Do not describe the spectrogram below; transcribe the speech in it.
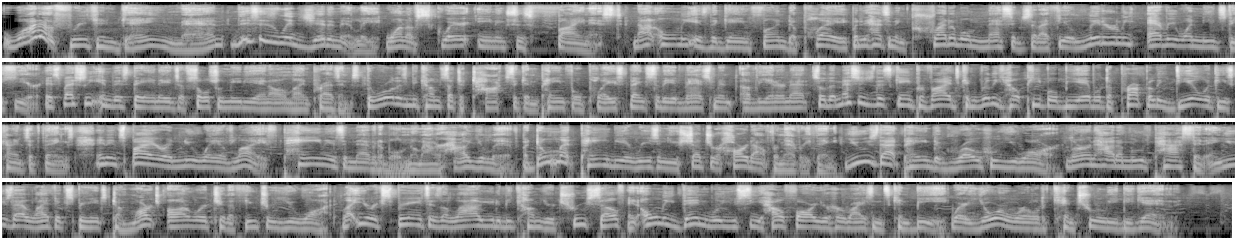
What a freaking game, man. This is legitimately one of Square Enix's finest. Not only is the game fun to play, but it has an incredible message that I feel literally everyone needs to hear, especially in this day and age of social media and online presence. The world has become such a toxic and painful place thanks to the advancement of the internet, so the message this game provides can really help people be able to properly deal with these kinds of things and inspire a new way of life. Pain is inevitable no matter how you live but don't let pain be a reason you shut your heart out from everything. Use that pain to grow who you are. Learn how to move past it and use that life experience to march onward to the future you want. Let your experiences allow you to become your true self, and only then will you see how far your horizons can be, where your world can truly begin.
